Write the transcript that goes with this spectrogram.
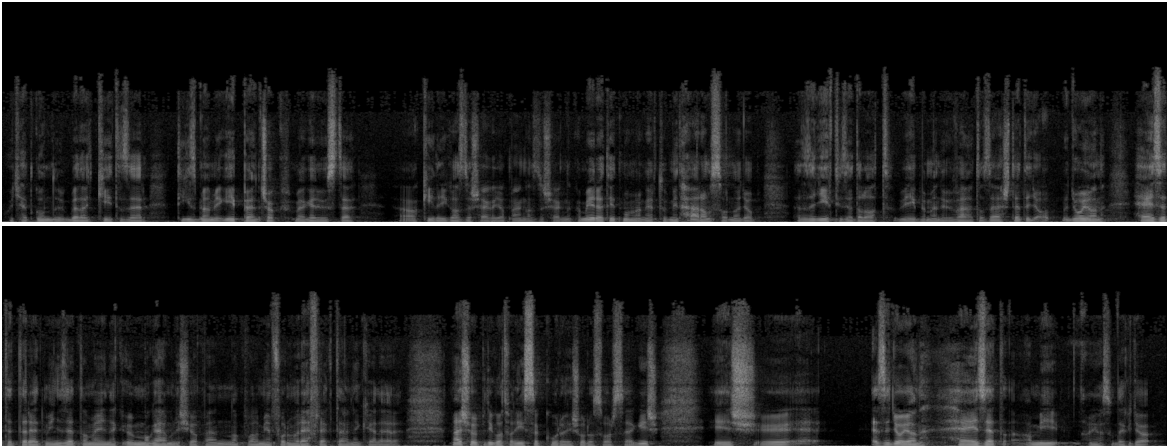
hogy hát gondoljuk bele, hogy 2010-ben még éppen csak megelőzte a kínai gazdaság a japán gazdaságnak a méretét, ma meg több mint háromszor nagyobb. Ez egy évtized alatt végbe menő változás, tehát egy, egy olyan helyzetet eredményezett, amelynek önmagában is Japánnak valamilyen formában reflektálni kell erre. Másról pedig ott van észak és Oroszország is, és ez egy olyan helyzet, ami, ami azt mondják, hogy a,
